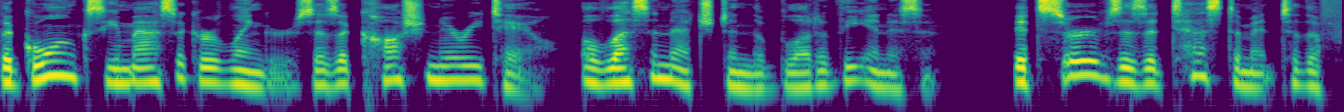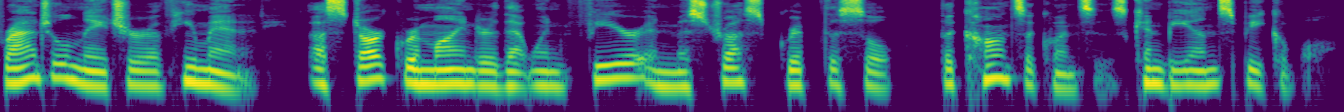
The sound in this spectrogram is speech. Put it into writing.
The Guangxi massacre lingers as a cautionary tale, a lesson etched in the blood of the innocent. It serves as a testament to the fragile nature of humanity a stark reminder that when fear and mistrust grip the soul, the consequences can be unspeakable.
